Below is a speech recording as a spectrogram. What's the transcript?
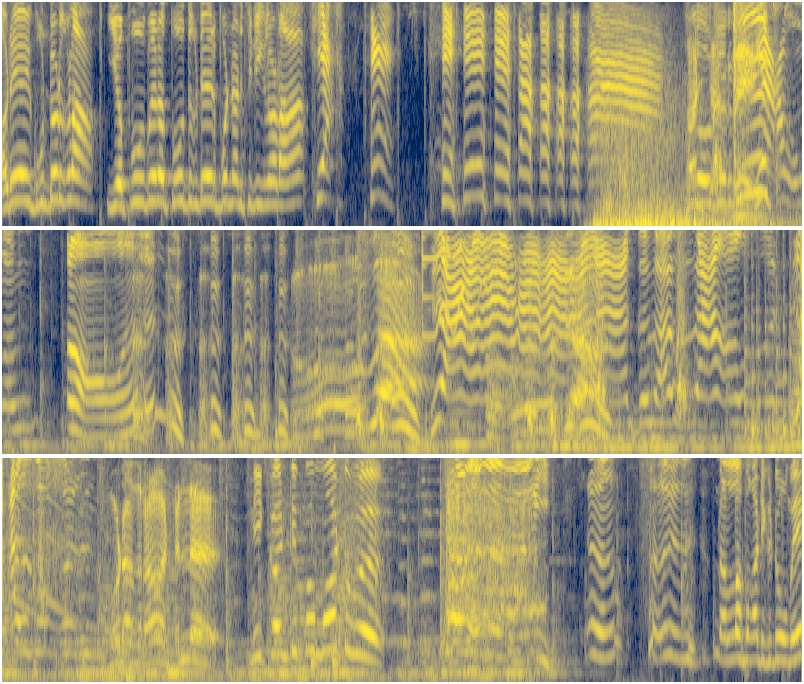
அடே குண்டோடுகளா எப்பவுமே நான் தோத்துக்கிட்டே இருப்பேன்னு நினைச்சிட்டீங்களாடா. போடாதடா நில்ல. நீ கண்டிப்பா மாட்டுவ. நல்லா மாட்டிக்கிட்டோமே.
